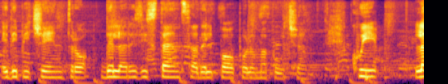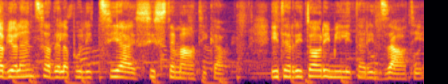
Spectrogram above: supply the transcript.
ed epicentro della resistenza del popolo Mapuche. Qui la violenza della polizia è sistematica, i territori militarizzati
